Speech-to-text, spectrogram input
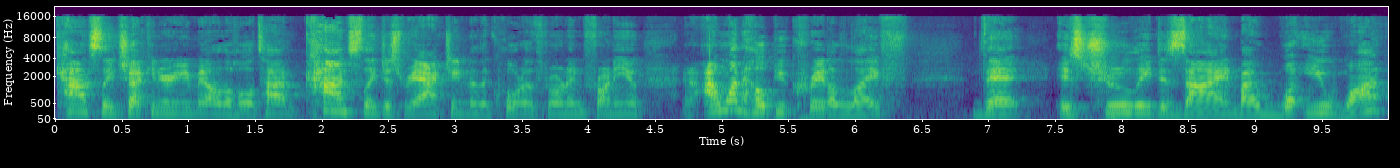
constantly checking your email the whole time, constantly just reacting to the quota thrown in front of you. And I want to help you create a life that is truly designed by what you want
